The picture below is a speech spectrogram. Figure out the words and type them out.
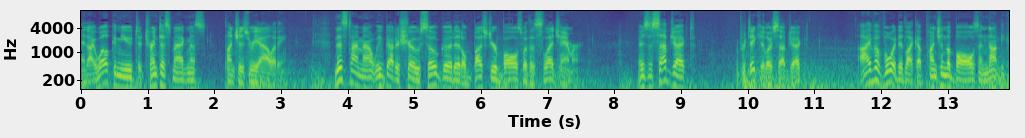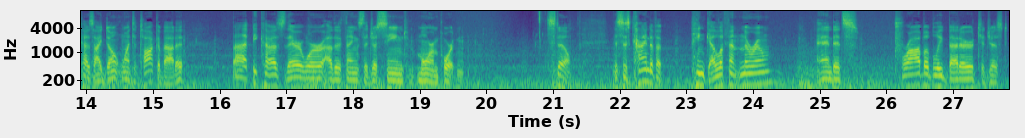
and I welcome you to Trentus Magnus Punches Reality. This time out, we've got a show so good it'll bust your balls with a sledgehammer. There's a subject, a particular subject, I've avoided like a punch in the balls, and not because I don't want to talk about it, but because there were other things that just seemed more important. Still, this is kind of a pink elephant in the room, and it's probably better to just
